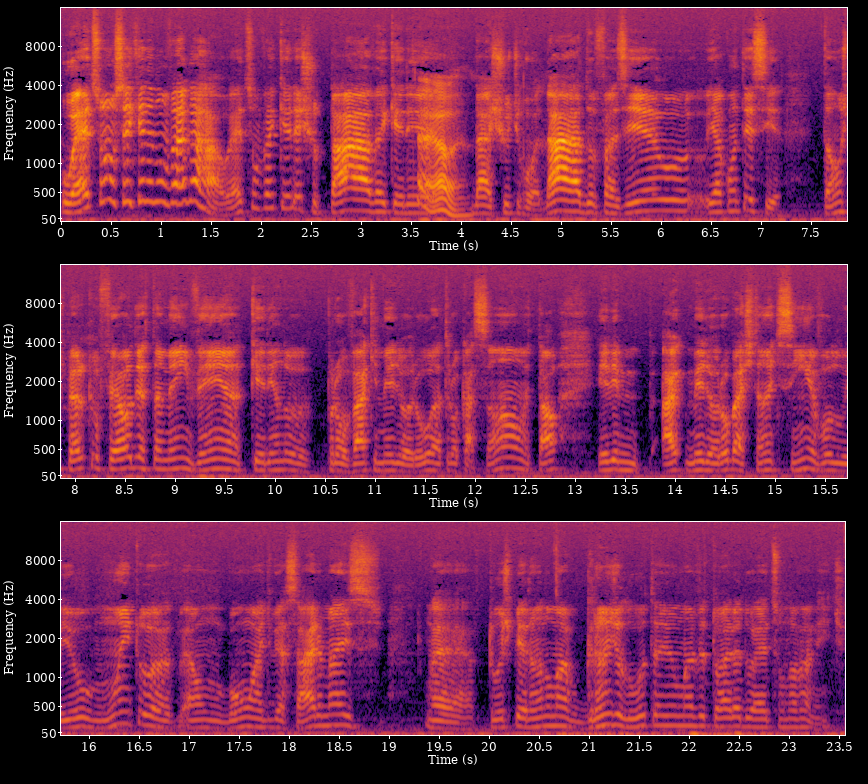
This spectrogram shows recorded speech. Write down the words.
o Edson eu sei que ele não vai agarrar. O Edson vai querer chutar, vai querer é, dar chute rodado, fazer o, e acontecer. Então espero que o Felder também venha querendo provar que melhorou a trocação e tal. Ele melhorou bastante, sim, evoluiu muito, é um bom adversário, mas estou é, esperando uma grande luta e uma vitória do Edson novamente.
